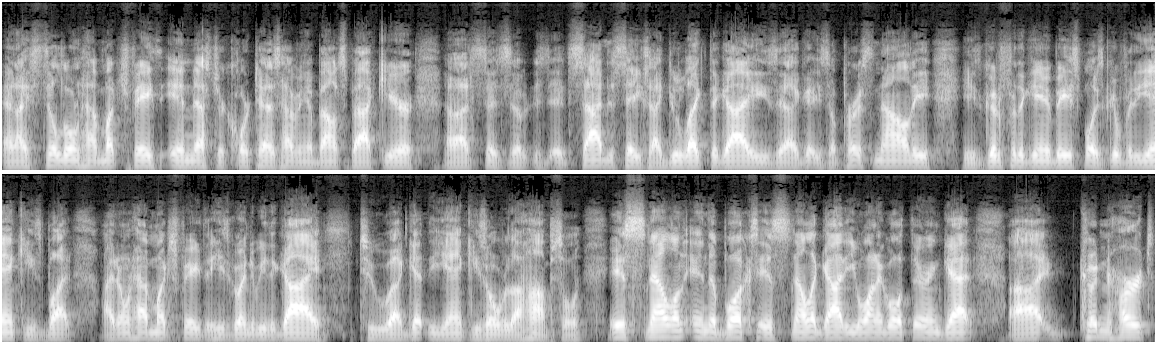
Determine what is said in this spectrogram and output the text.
and I still don't have much faith in Nestor Cortes having a bounce back year. Uh, it's, it's, it's, sad to say because I do like the guy. He's a, he's a personality. He's good for the game of baseball. He's good for the Yankees, but I don't have much faith that he's going to be the guy to uh, get the Yankees over the hump. So is Snell in, the books? Is Snell a guy that you want to go out there and get? Uh, couldn't hurt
